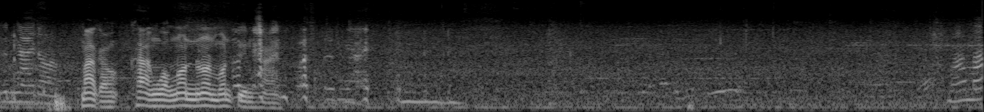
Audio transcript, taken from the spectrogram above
ตื่นง่ายดอกมากกับข้าง่วงนอนนอนบ่นตื่นหายมามา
